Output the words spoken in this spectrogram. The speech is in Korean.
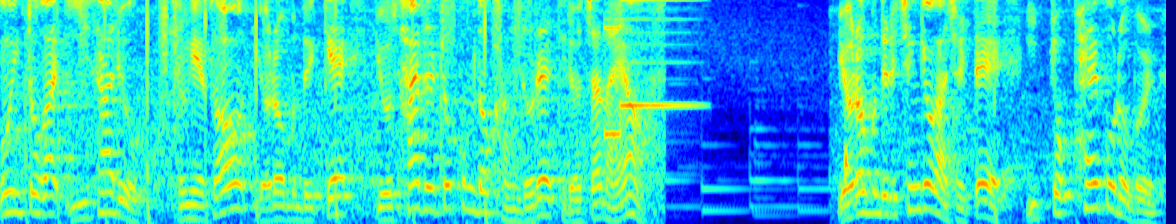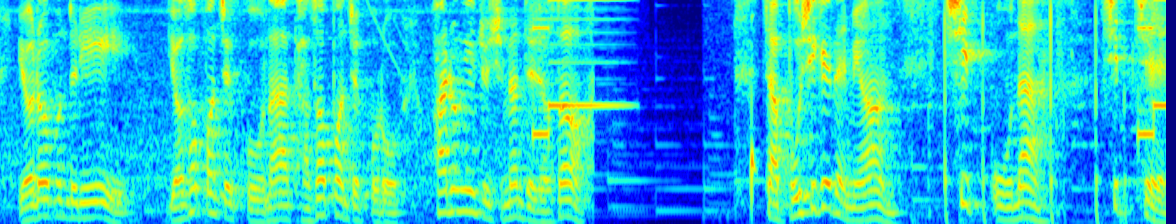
비고잉도가 246 중에서 여러분들께 요 4를 조금 더 강조를 해드렸잖아요. 여러분들이 챙겨가실 때 이쪽 8그룹을 여러분들이 여섯 번째 구나 다섯 번째 구로 활용해 주시면 되셔서 자 보시게 되면 15나 17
